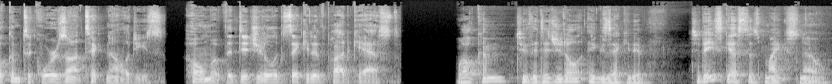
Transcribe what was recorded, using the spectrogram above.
Welcome to Coruzant Technologies, home of the Digital Executive Podcast. Welcome to the Digital Executive. Today's guest is Mike Snow.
